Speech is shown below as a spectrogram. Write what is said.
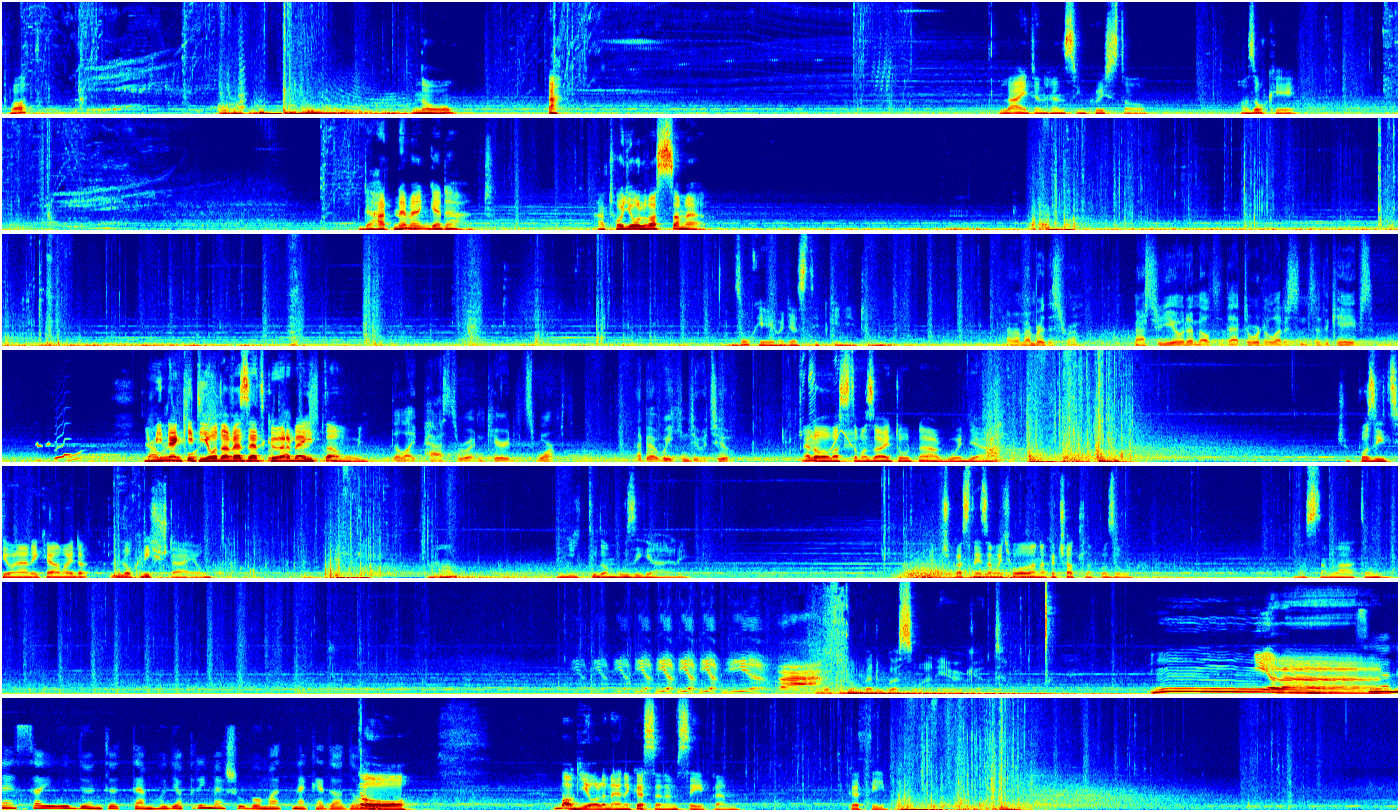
What? No. Ah. Light enhancing crystal. Az oké. Okay. De hát nem enged át. Hát hogy olvasszam el? Hogy ezt itt kinyitom. I remember this room. Master Yoda melted that door to let us into the caves. Mindenkit Yoda vezet körbe itt amúgy. The light passed through it and carried its warmth. I bet we can do it too. Elolvasztam az ajtót, ne aggódjál. Csak pozícionálni kell majd a lokristályon. Aha. Így tudom húzigálni. Csak azt nézem, hogy hol vannak a csatlakozók. Azt nem látom. Nem tudom bedugaszolni őket. Nyilván! Szia Nessai, úgy döntöttem, hogy a primes ubomat neked adom. Ó! Bag jól menne, köszönöm szépen. Köszi.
